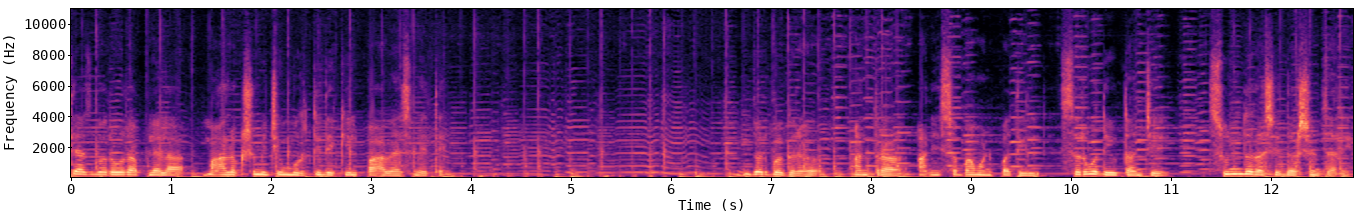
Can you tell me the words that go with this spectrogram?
त्याचबरोबर आपल्याला महालक्ष्मीची मूर्ती देखील पाहाव्यास मिळते. गर्भगृह अंतराळ आणि सभामंडपातील सर्व देवतांचे सुंदर असे दर्शन झाले.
